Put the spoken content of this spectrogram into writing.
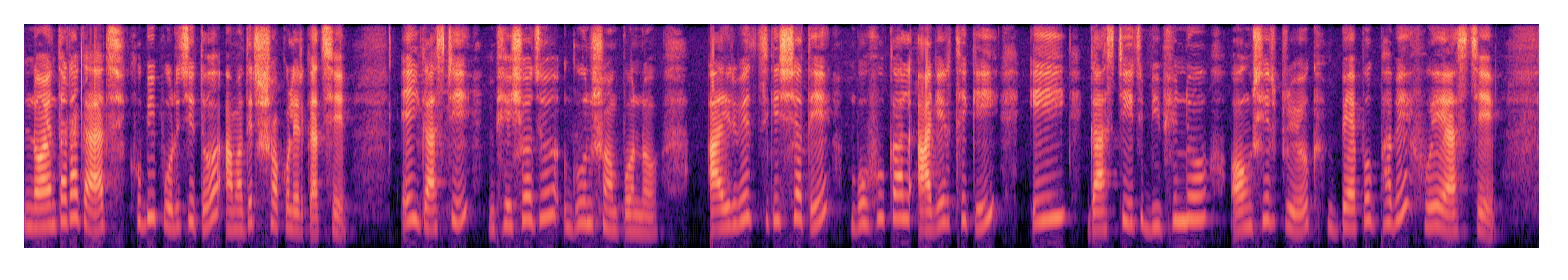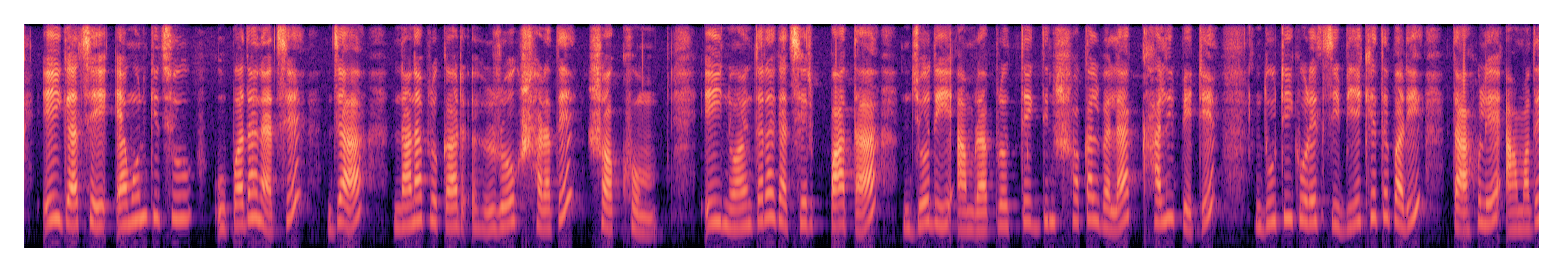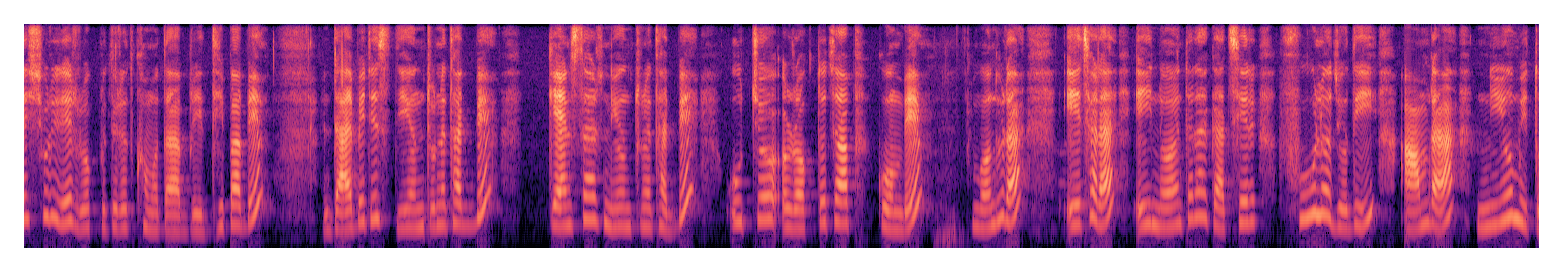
নয়নতারা গাছ খুবই পরিচিত আমাদের সকলের কাছে। এই গাছটি ভেষজ গুণসম্পন্ন। আয়ুর্বেদ চিকিৎসাতে বহুকাল আগের থেকেই এই গাছটির বিভিন্ন অংশের প্রয়োগ ব্যাপকভাবে হয়ে আসছে। এই গাছে এমন কিছু উপাদান আছে যা নানা প্রকার রোগ সারাতে সক্ষম। এই নয়নতারা গাছের পাতা যদি আমরা প্রত্যেক দিন সকালবেলা খালি পেটে দুটি করে চিবিয়ে খেতে পারি, তাহলে আমাদের শরীরের রোগ প্রতিরোধ ক্ষমতা বৃদ্ধি পাবে। ডায়াবেটিস নিয়ন্ত্রণে থাকবে, ক্যান্সার নিয়ন্ত্রণে থাকবে, উচ্চ রক্তচাপ কমবে। বন্ধুরা, এছাড়া এই নয়নতারা গাছের ফুলও যদি আমরা নিয়মিত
